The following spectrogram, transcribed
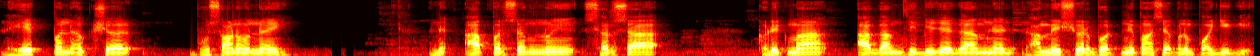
અને એક પણ અક્ષર ભૂષાણો નહીં. અને આ પ્રસંગની સરસા ઘડીકમાં આ ગામથી બીજે ગામને રામેશ્વર ભટ્ટની પાસે પણ પહોંચી ગઈ.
